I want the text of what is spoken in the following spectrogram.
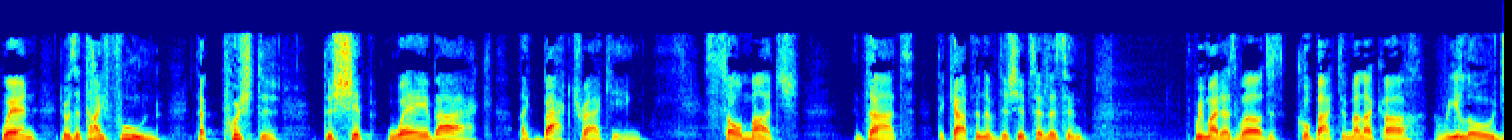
when there was a typhoon that pushed the, the ship way back, like backtracking, so much that the captain of the ship said, listen, we might as well just go back to Malacca, reload,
